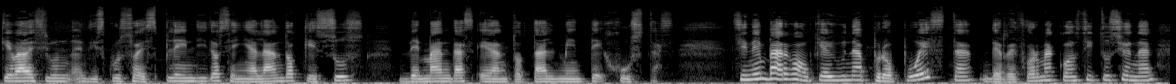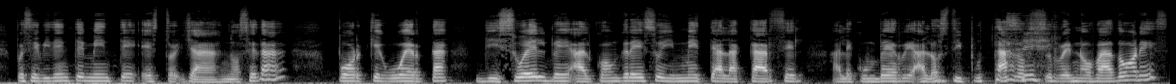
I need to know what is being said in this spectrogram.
que va a decir un discurso espléndido señalando que sus demandas eran totalmente justas. Sin embargo, aunque hay una propuesta de reforma constitucional, pues evidentemente esto ya no se da porque Huerta disuelve al Congreso y mete a la cárcel a Lecumberri, a los diputados renovadores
